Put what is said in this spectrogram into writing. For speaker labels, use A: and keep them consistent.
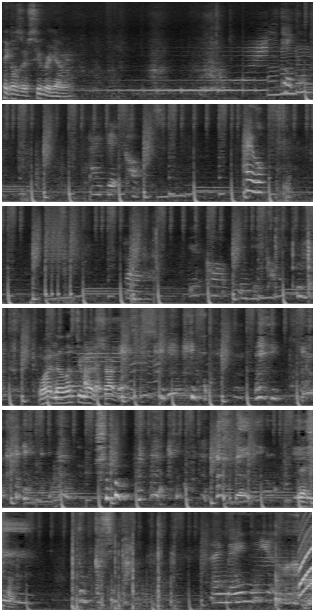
A: Pickles are super yummy.
B: Pickles. I get cups. Hello. Uh, get cup and get cup.
A: What? No, let's do my shot. This one.
B: I made it.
